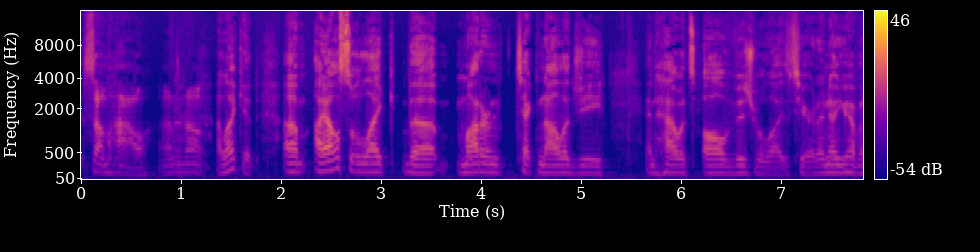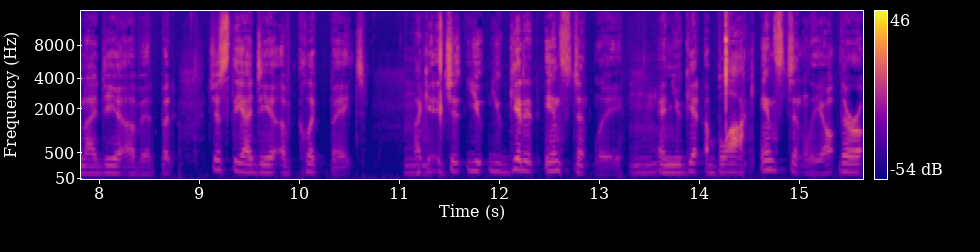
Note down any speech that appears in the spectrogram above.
somehow. I don't know. I like it. Um, I also like the modern technology and how it's all visualized here. And I know you have an idea of it, but just the idea of clickbait. Like mm-hmm. it just you, you get it instantly, mm-hmm. and you get a block instantly. Oh, There are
